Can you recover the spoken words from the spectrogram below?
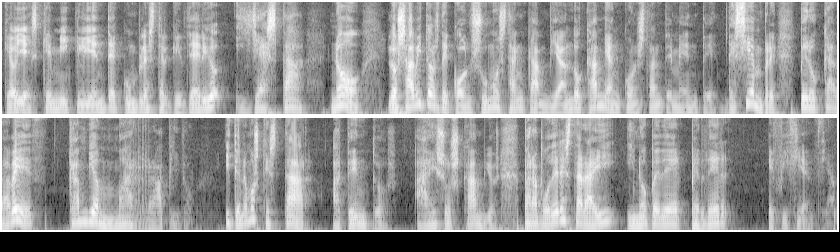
que, oye, es que mi cliente cumple este criterio y ya está. No, los hábitos de consumo están cambiando, cambian constantemente, de siempre, pero cada vez cambian más rápido. Y tenemos que estar atentos a esos cambios para poder estar ahí y no perder, eficiencia.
